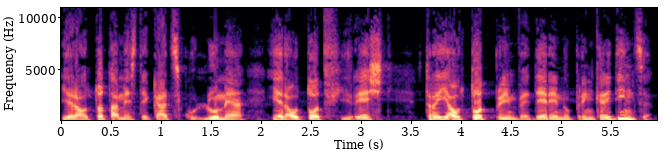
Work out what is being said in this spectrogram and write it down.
erau tot amestecați cu lumea, erau tot firești, trăiau tot prin vedere, nu prin credință.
